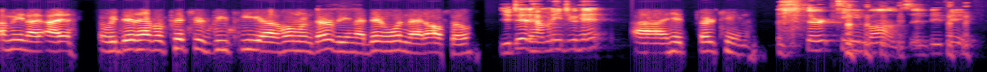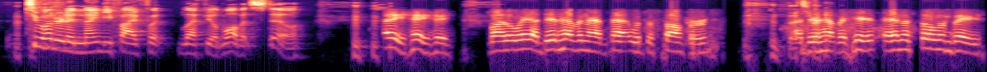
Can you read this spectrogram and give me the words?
I mean, I, I we did have a pitcher's BP uh, home run derby, and I did win that also. You did. How many did you hit? Uh, I hit 13. 13 bombs in BP. 295 foot left field wall, but still. hey, hey, hey. By the way, I did have an at bat with the Stompers. I did right. have a hit and a stolen base.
